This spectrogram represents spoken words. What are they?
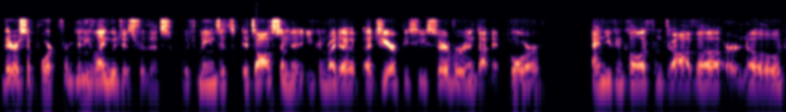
there is support for many languages for this, which means it's it's awesome and you can write a, a gRPC server in .NET Core, and you can call it from Java or Node,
